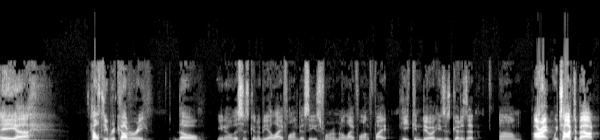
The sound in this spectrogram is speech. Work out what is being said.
a uh, healthy recovery. Though you know this is going to be a lifelong disease for him and a lifelong fight. He can do it. He's as good as it. Um, all right, we talked about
